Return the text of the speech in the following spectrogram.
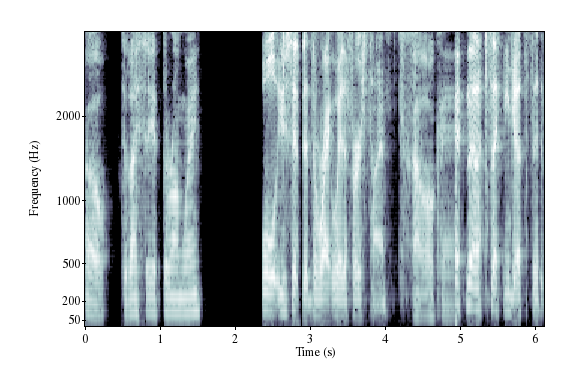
Oh, did I say it the wrong way? Well, you said it the right way the first time, Oh, okay. and then I second guessed it.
